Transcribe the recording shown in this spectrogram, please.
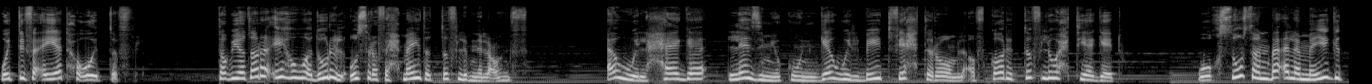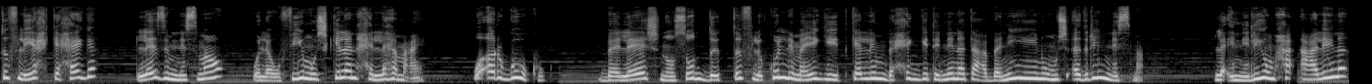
واتفاقيات حقوق الطفل. طب يا ترى إيه هو دور الأسرة في حماية الطفل من العنف؟ أول حاجة لازم يكون جو البيت فيه احترام لأفكار الطفل واحتياجاته. وخصوصا بقى لما يجي الطفل يحكي حاجة لازم نسمعه ولو في مشكلة نحلها معاه. وأرجوكوا بلاش نصد الطفل كل ما يجي يتكلم بحجة إننا تعبانين ومش قادرين نسمع لأن ليهم حق علينا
